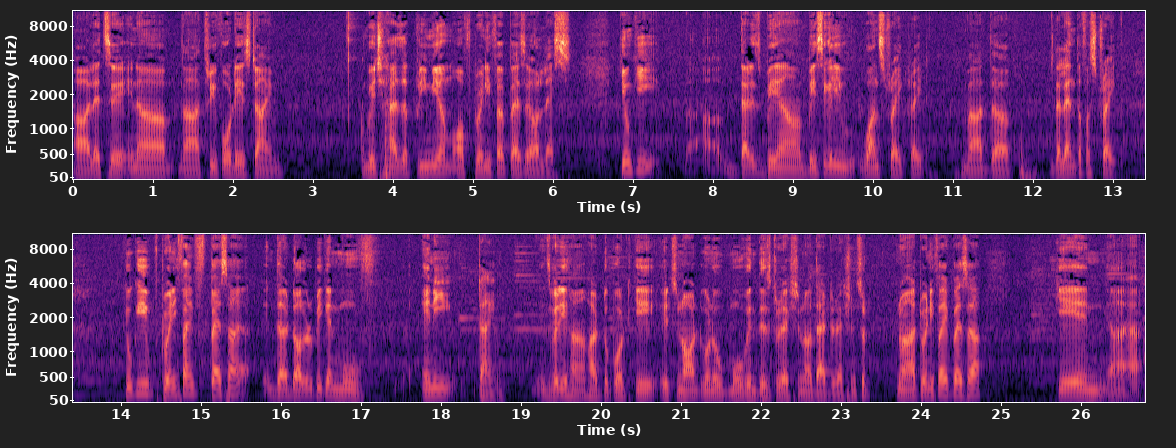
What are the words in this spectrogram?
uh, let's say in a uh, three four days time which has a premium of 25 paise or less क्योंकि uh, that is uh, basically one strike right uh, the the length of a strike क्योंकि 25 पैसा the dollar rupee can move any time it's very hard to put कि it's not going to move in this direction or that direction so uh, 25 पैसा के uh,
